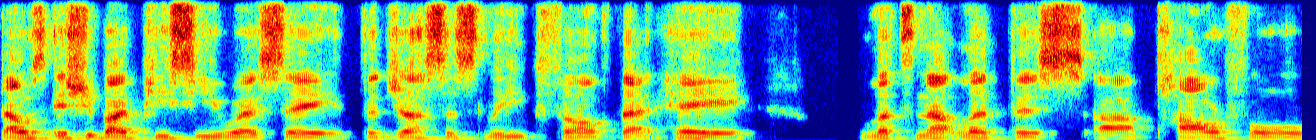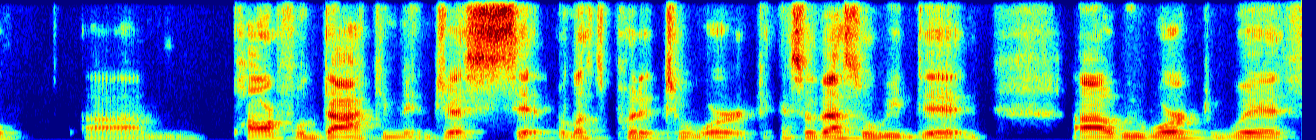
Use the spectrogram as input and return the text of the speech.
That was issued by PCUSA. The Justice League felt that, hey, let's not let this uh, powerful, um, powerful document just sit, but let's put it to work. And so that's what we did. Uh, we worked with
